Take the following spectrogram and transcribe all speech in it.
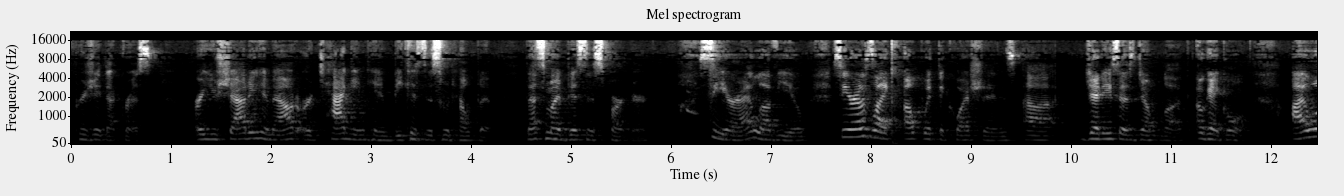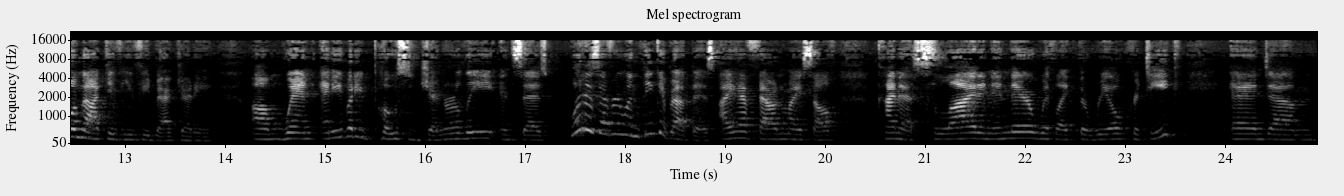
Appreciate that, Chris. Are you shouting him out or tagging him because this would help him? That's my business partner. Sierra, I love you. Sierra's like up with the questions. Uh, Jenny says, don't look. Okay, cool. I will not give you feedback, Jenny. Um, when anybody posts generally and says, what does everyone think about this? I have found myself kind of sliding in there with like the real critique. And um,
